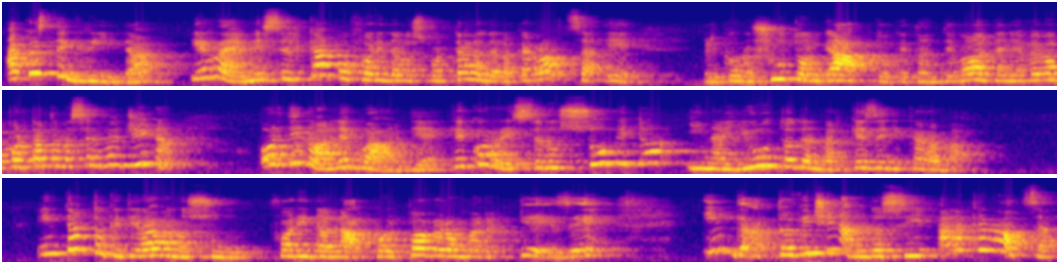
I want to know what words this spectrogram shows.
A queste grida il re mise il capo fuori dallo sportello della carrozza e, riconosciuto il gatto che tante volte gli aveva portato la selvaggina, ordinò alle guardie che corressero subito in aiuto del marchese di Carabà. Intanto che tiravano su, fuori dall'acqua, il povero marchese, il gatto, avvicinandosi alla carrozza,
